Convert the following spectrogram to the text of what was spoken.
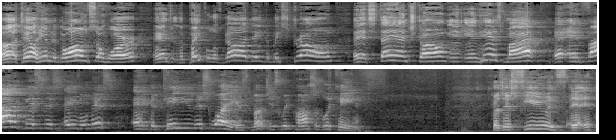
uh, tell him to go on somewhere, and the people of God need to be strong and stand strong in, in His might and, and fight against this evilness and continue this way as much as we possibly can. Because there's few, and it,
